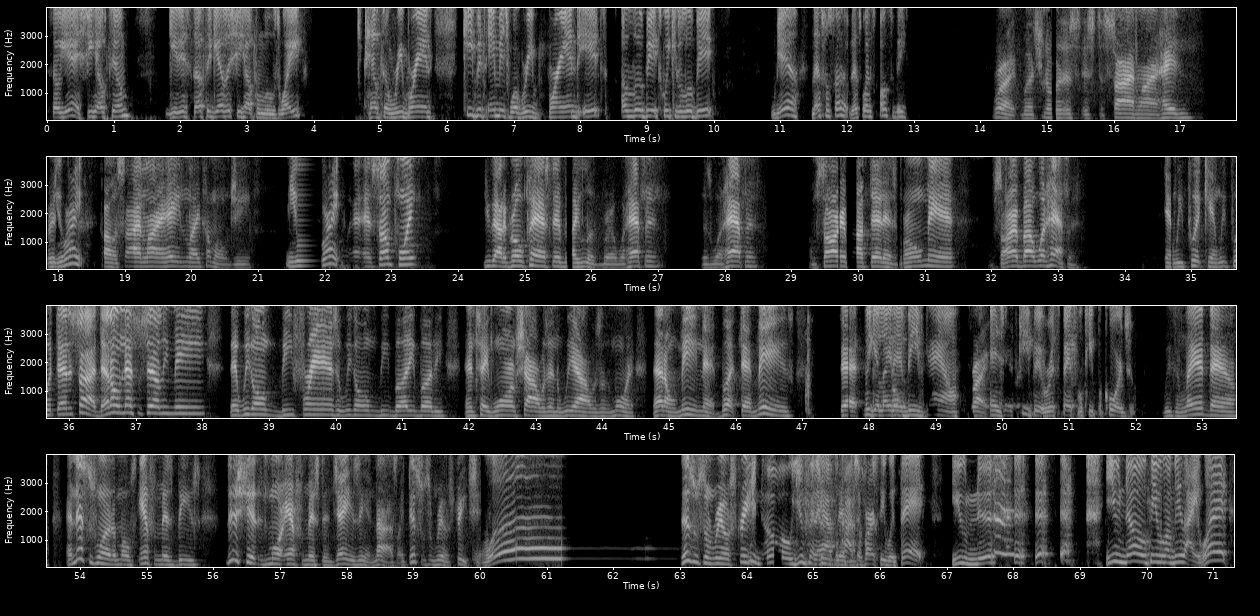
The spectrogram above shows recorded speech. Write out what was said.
so yeah she helped him get his stuff together she helped him lose weight helped him rebrand keep his image will rebrand it a little bit tweak it a little bit yeah, that's what's up. That's what it's supposed to be. Right, but you know, it's it's the sideline hating. You're right. Call it sideline hating. Like, come on, G. You right. At some point, you got to grow past it. Be like, look, bro, what happened is what happened. I'm sorry about that. As grown men, I'm sorry about what happened. Can we put can we put that aside? That don't necessarily mean that we gonna be friends and we gonna be buddy buddy and take warm showers in the wee hours of the morning. That don't mean that, but that means that we can lay that oh. beef down, right, and just keep it respectful, keep it cordial. We can lay it down, and this is one of the most infamous beefs. This shit is more infamous than Jay Z and Nas. Like this was some real street shit. What? This was some real street. You know, you finna have some controversy with that you knew you know people gonna be like, what?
